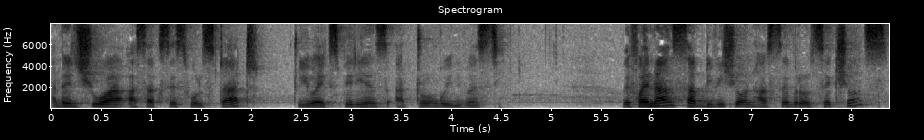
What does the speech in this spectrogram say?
and ensure a successful start to your experience at Rongo University. The finance subdivision has several sections.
